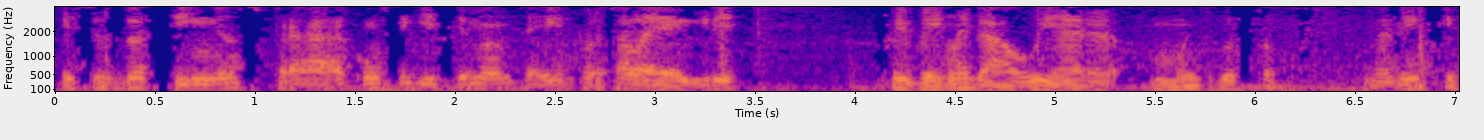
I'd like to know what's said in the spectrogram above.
esses docinhos para conseguir se manter em Porto Alegre. Foi bem legal e era muito gostoso. Mas enfim.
